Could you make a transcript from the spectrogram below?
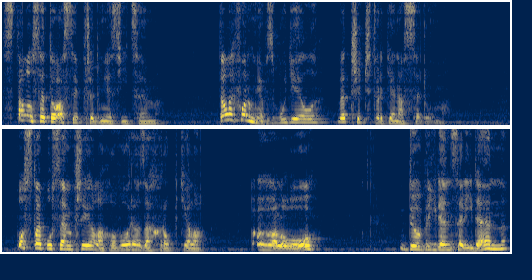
Stalo se to asi před měsícem. Telefon mě vzbudil ve tři čtvrtě na sedm. Poslepu jsem přijela hovor a zachroptěla. Halo? Dobrý den celý den,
